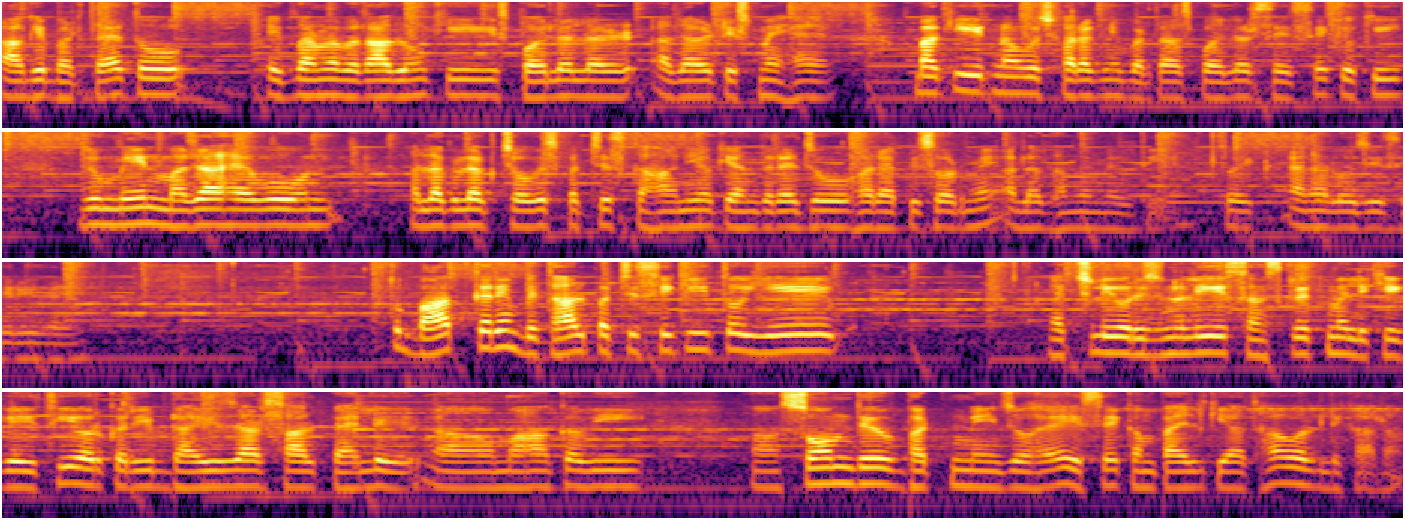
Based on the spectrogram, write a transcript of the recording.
आगे बढ़ता है। तो एक बार मैं बता दूँ कि स्पॉयलर अलर्ट इसमें है। बाकी इतना कुछ फ़र्क नहीं पड़ता स्पॉयलर से इससे, क्योंकि जो मेन मज़ा है वो उन अलग अलग 24-25 कहानियों के अंदर है जो हर एपिसोड में अलग हमें मिलती है। तो एक एनालॉजी सीरीज़ है तो बात करें बिथाल पच्चीसी की तो ये एक्चुअली ओरिजिनली संस्कृत में लिखी गई थी और करीब ढाई हज़ार साल पहले महाकवि सोमदेव भट्ट ने जो है इसे कंपाइल किया था और लिखा था।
